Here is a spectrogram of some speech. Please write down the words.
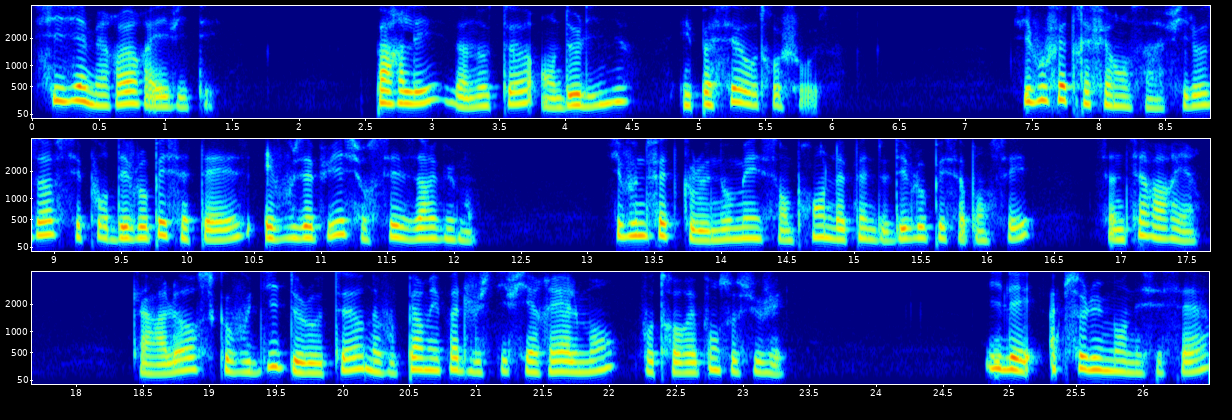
Sixième erreur à éviter parler d'un auteur en deux lignes et passer à autre chose. Si vous faites référence à un philosophe, c'est pour développer sa thèse et vous appuyer sur ses arguments. Si vous ne faites que le nommer sans prendre la peine de développer sa pensée, ça ne sert à rien. Car alors ce que vous dites de l'auteur ne vous permet pas de justifier réellement votre réponse au sujet. Il est absolument nécessaire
